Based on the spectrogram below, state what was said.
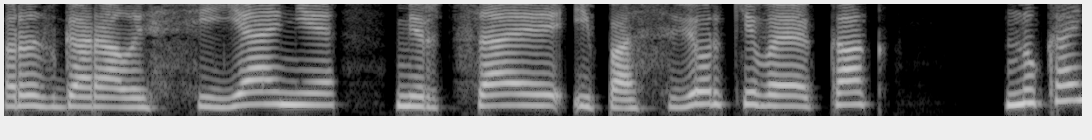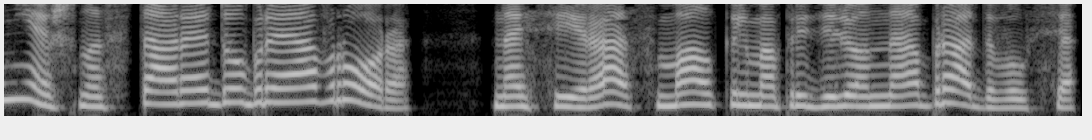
разгоралось сияние, мерцая и посверкивая, как... Ну, конечно, старая добрая Аврора. На сей раз Малкольм определенно обрадовался.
